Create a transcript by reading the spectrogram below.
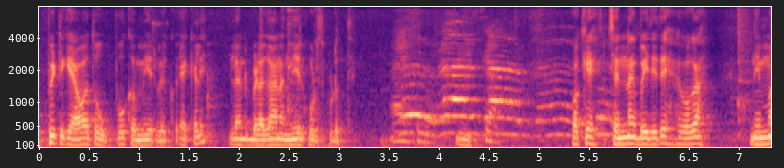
ಉಪ್ಪಿಟ್ಟಿಗೆ ಯಾವತ್ತೂ ಉಪ್ಪು ಕಮ್ಮಿ ಇರಬೇಕು. ಯಾಕೇಳಿ ಇಲ್ಲಾಂದ್ರೆ ಬೆಳಗಾನ ನೀರು ಕುಡಿಸ್ಬಿಡುತ್ತೆ. ಓಕೆ ಚೆನ್ನಾಗಿ ಬೇಯ್ತೈತೆ ಇವಾಗ ನಿಮ್ಮ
